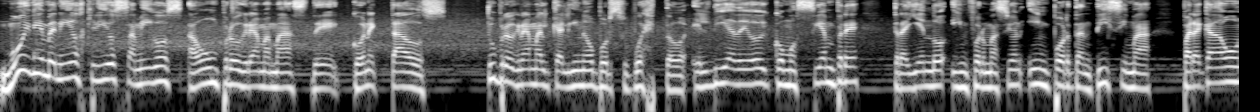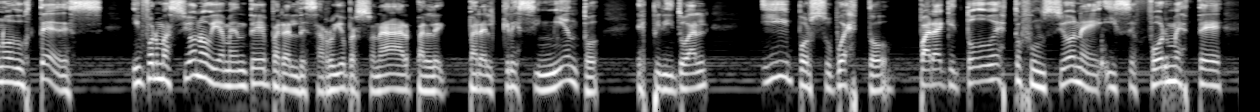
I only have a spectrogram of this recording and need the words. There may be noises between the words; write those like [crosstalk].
Muy bienvenidos queridos amigos a un programa más de Conectados, tu programa alcalino por supuesto. El día de hoy como siempre trayendo información importantísima para cada uno de ustedes. Información obviamente para el desarrollo personal, para el, para el crecimiento espiritual y por supuesto para que todo esto funcione y se forme este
